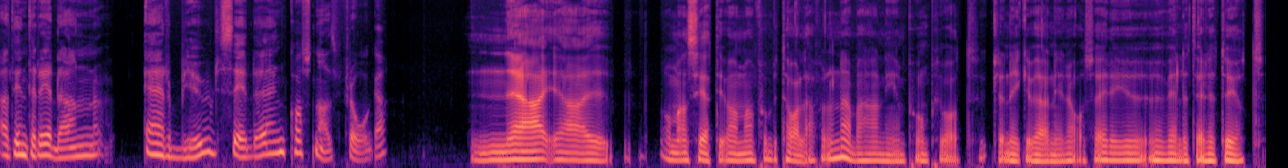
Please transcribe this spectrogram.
att det inte redan erbjuds, är det en kostnadsfråga? Nej, ja, om man ser till vad man får betala för den här behandlingen på en privat klinik i världen idag så är det ju väldigt, väldigt dyrt.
